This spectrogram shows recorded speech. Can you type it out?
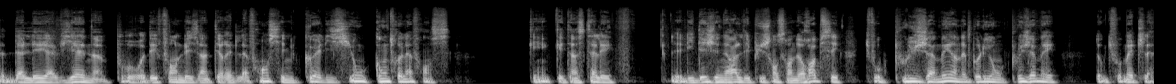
d'aller à Vienne pour défendre les intérêts de la France, il y a une coalition contre la France qui est, qui est installée. L'idée générale des puissances en Europe, c'est qu'il faut plus jamais un Napoléon, plus jamais. Donc il faut mettre la,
